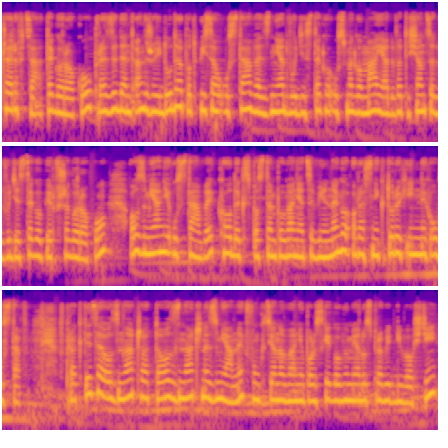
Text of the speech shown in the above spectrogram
czerwca tego roku prezydent Andrzej Duda podpisał ustawę z dnia 28 maja 2021 roku o zmianie ustawy Kodeks postępowania cywilnego oraz niektórych innych ustaw. W praktyce oznacza to znaczne zmiany w funkcjonowaniu polskiego wymiaru sprawiedliwości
